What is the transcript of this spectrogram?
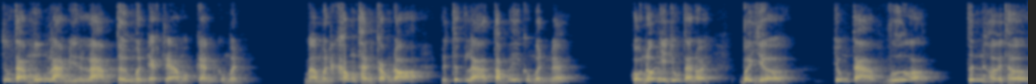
Chúng ta muốn làm gì thì làm, tự mình đặt ra một cánh của mình. Mà mình không thành công đó, thì tức là tâm ý của mình đó còn nếu như chúng ta nói, bây giờ chúng ta vừa tính hơi thở,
